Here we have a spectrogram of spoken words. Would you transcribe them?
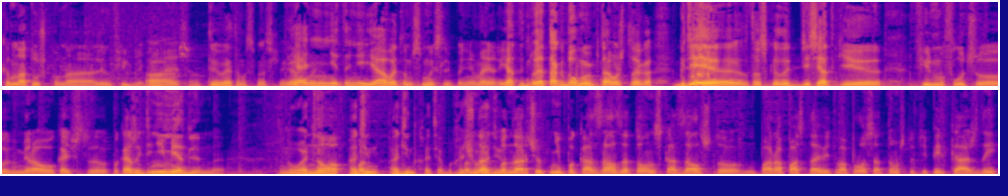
комнатушку на Ленфильме, А, понимаешь? ты в этом смысле? Я, понял. не, это не я в этом смысле, понимаешь? Я, ну, я так думаю, потому что где, так сказать, десятки фильмов лучшего мирового качества? Покажите немедленно. Ну, один, Но один, Бон- один хотя бы. Хочу Бондар- один. Бондарчук не показал, зато он сказал, что пора поставить вопрос о том, что теперь каждый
